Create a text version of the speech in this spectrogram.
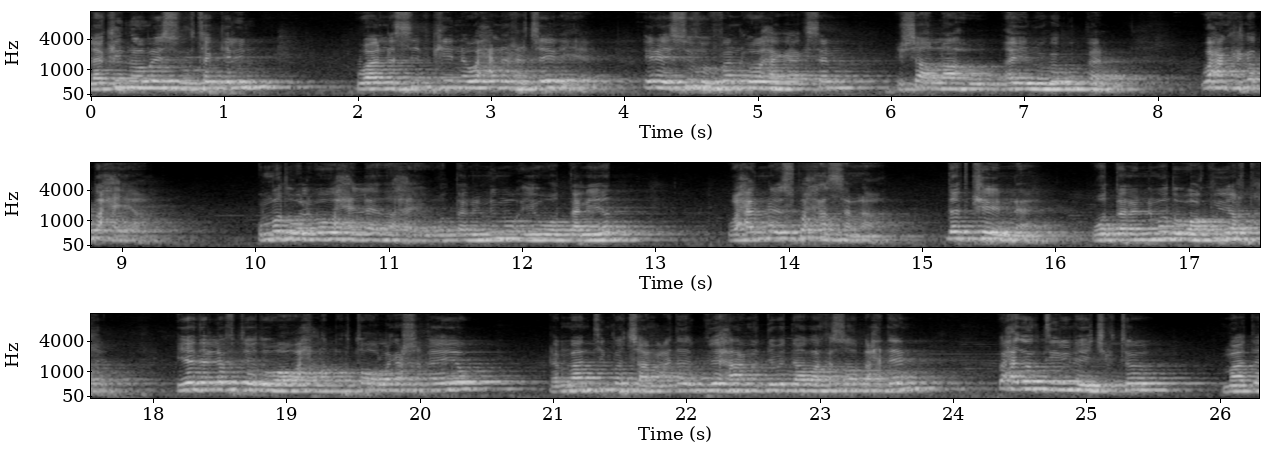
laakiin noomay suurto gelin waa nasiibkiina waxaana rajaynayaa. Inay si hufan oo hagaagsan insha allahu ay nooga gudbaan. Waxaan kaga baxayaa. Ummad waliba waxay leedahay wadaninimo iyo wadaniyad waxaanuna isku xasannaa dadkeenna. Wadaninimadu waa ku yartahay iyada lafteedu waa wax la barto oo laga shaqeeyo. Dhammaantiinba jaamacadada gudaha ama dibaddaabaa ka soo baxdeen. Waxaad ogtihiin inay jirto maaddo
